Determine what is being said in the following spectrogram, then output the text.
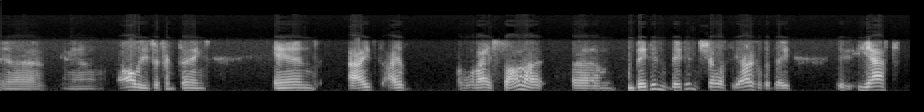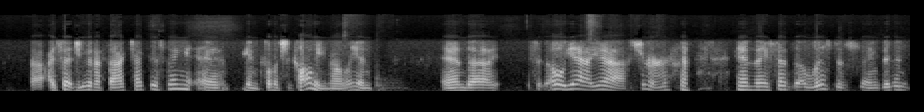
uh, you know, all these different things. And I, I, when I saw it, um, they didn't, they didn't show us the article, but they, he asked, uh, I said, you going to fact check this thing? And, and someone should call me normally. And, and, uh, said, oh yeah, yeah, sure. and they sent a list of things. They didn't,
